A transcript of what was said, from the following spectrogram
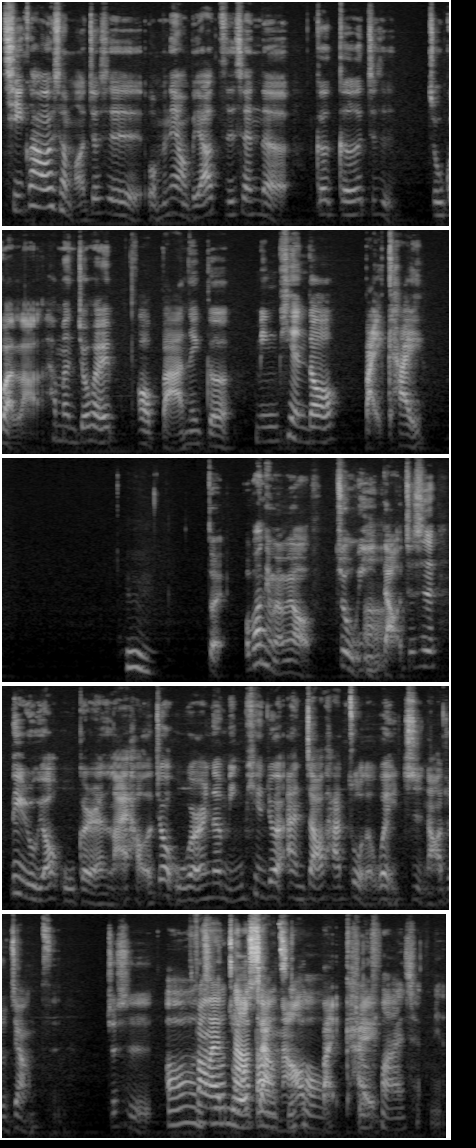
奇怪为什么就是我们那种比较资深的哥哥，就是主管啦，他们就会哦把那个名片都摆开，嗯对，我不知道你们有没有注意嗯到，就是例如有五个人来好了，就五个人的名片就会按照他坐的位置，然后就这样子，就是哦，放在桌上，然后摆开。放在前面。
